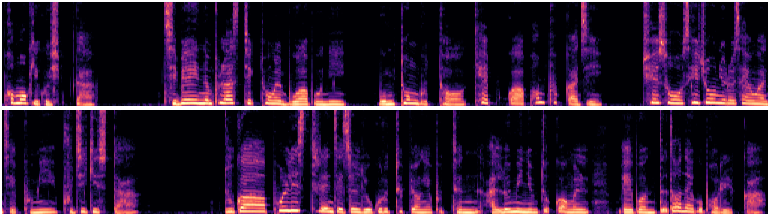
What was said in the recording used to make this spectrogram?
퍼먹이고 싶다. 집에 있는 플라스틱 통을 모아보니 몸통부터 캡과 펌프까지 최소 세 종류를 사용한 제품이 부지기수다. 누가 폴리스티렌 재질 요구르트 병에 붙은 알루미늄 뚜껑을 매번 뜯어내고 버릴까?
